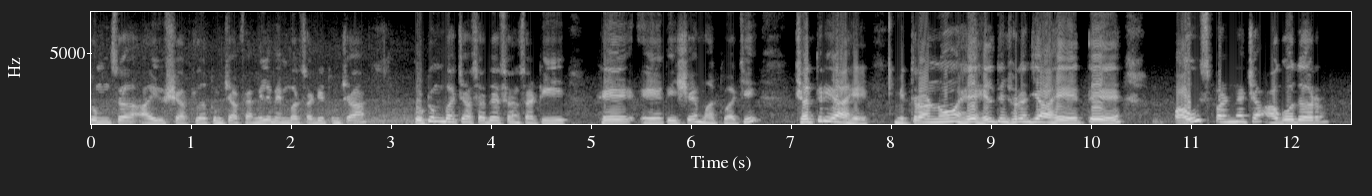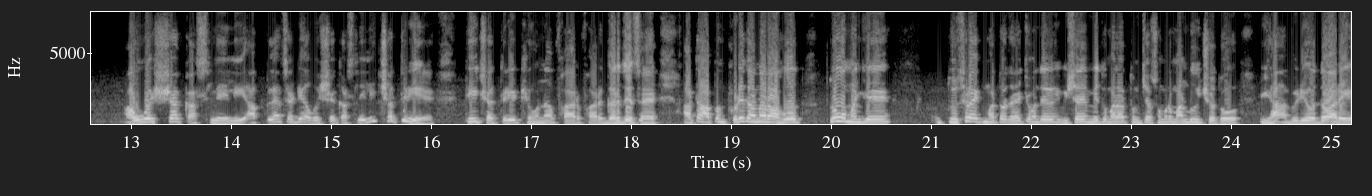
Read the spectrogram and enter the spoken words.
तुमचं आयुष्यातलं तुमच्या फॅमिली मेंबरसाठी तुमच्या कुटुंबाच्या सदस्यांसाठी हे एक अतिशय महत्त्वाची छत्री आहे. मित्रांनो हे हेल्थ इन्शुरन्स जे आहे ते पाऊस पडण्याच्या अगोदर आवश्यक असलेली आपल्यासाठी आवश्यक असलेली छत्री आहे. ती छत्री ठेवणं फार फार गरजेचं आहे. आता आपण पुढे जाणार आहोत. तो म्हणजे दुसरा एक महत्त्वाचा ह्याच्यामध्ये विषय मी तुम्हाला तुमच्यासमोर मांडू इच्छितो ह्या व्हिडिओद्वारे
